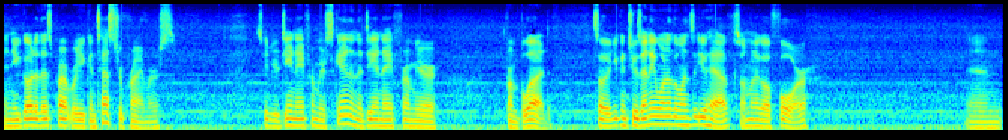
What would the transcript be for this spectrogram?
and you go to this part where you can test your primers. So you have your DNA from your skin and the DNA from your from blood. So you can choose any one of the ones that you have. So I'm going to go four. And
